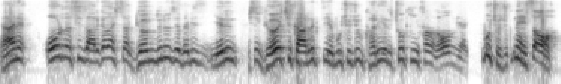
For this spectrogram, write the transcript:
Yani orada siz arkadaşlar gömdünüz ya da biz yerin işte göğe çıkardık diye bu çocuğun kariyeri çok iyi falan olmayacak. Bu çocuk neyse o.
